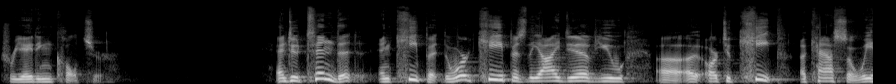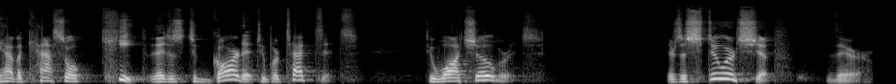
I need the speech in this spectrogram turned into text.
creating culture. And to tend it and keep it. The word keep is the idea of you uh, or to keep a castle. We have a castle keep, that is to guard it, to protect it, to watch over it. There's a stewardship there.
